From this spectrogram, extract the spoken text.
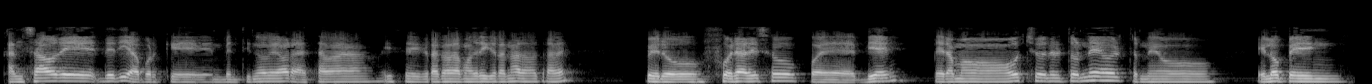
cansado de, de día porque en 29 horas estaba, hice Granada, Madrid, Granada otra vez, pero fuera de eso, pues bien, éramos ocho en el torneo, el torneo, el Open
